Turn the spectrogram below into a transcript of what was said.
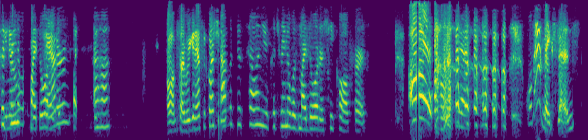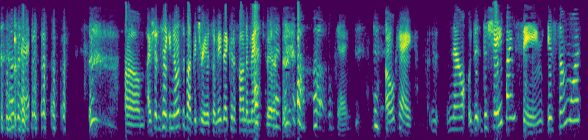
Katrina you know, was my daughter. pattern. Uh huh. Oh, I'm sorry. Were you gonna ask a question? I was just telling you, Katrina was my daughter. She called first. Oh! Yeah. well, that makes sense. Okay. um, I should have taken notes about Katrina, so maybe I could have found a match there. okay. okay. Now, the, the shape I'm seeing is somewhat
